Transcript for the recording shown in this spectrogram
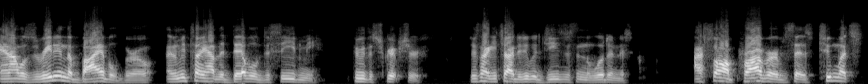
and I was reading the Bible, bro. And let me tell you how the devil deceived me through the scriptures, just like he tried to do with Jesus in the wilderness. I saw a proverb that says, "Too much,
